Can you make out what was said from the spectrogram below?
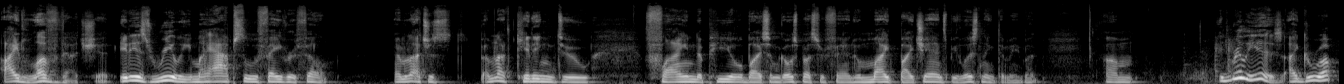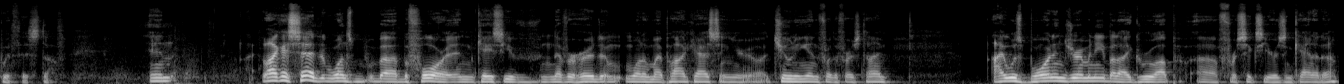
I love that shit. It is really my absolute favorite film. I'm not just I'm not kidding to find appeal by some Ghostbuster fan who might by chance be listening to me, but um, it really is. I grew up with this stuff, and like I said once uh, before, in case you've never heard one of my podcasts and you're uh, tuning in for the first time, I was born in Germany, but I grew up uh, for six years in Canada,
